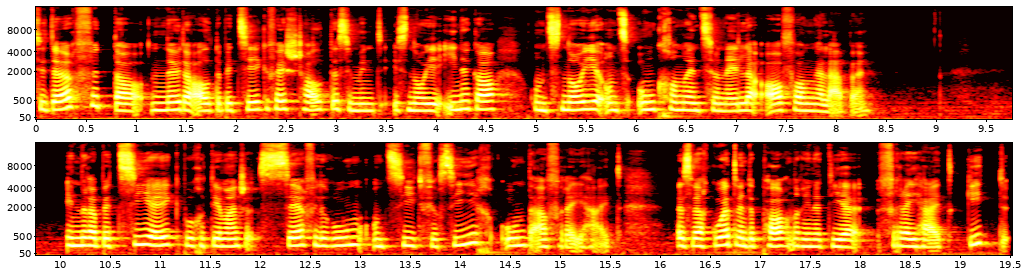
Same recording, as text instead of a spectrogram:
Sie dürfen da nicht an alten Beziehungen festhalten, sie müssen ins Neue hineingehen und das Neue und das Unkonventionelle anfangen leben. In einer Beziehung brauchen die Menschen sehr viel Raum und Zeit für sich und auch Freiheit. Es wäre gut, wenn der Partner ihnen die Freiheit gibt,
